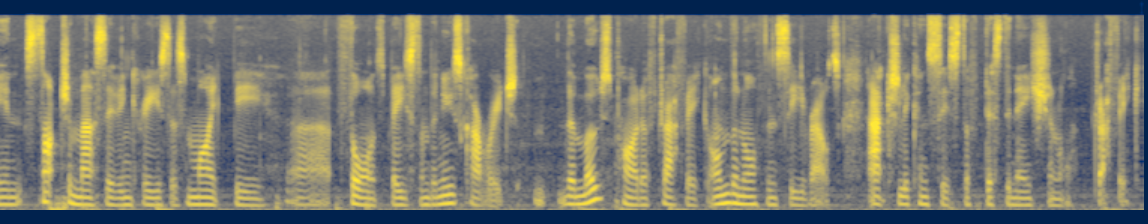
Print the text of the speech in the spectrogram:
in such a massive increase as might be uh, thought based on the news coverage. The most part of traffic on the Northern Sea route actually consists of destinational traffic.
